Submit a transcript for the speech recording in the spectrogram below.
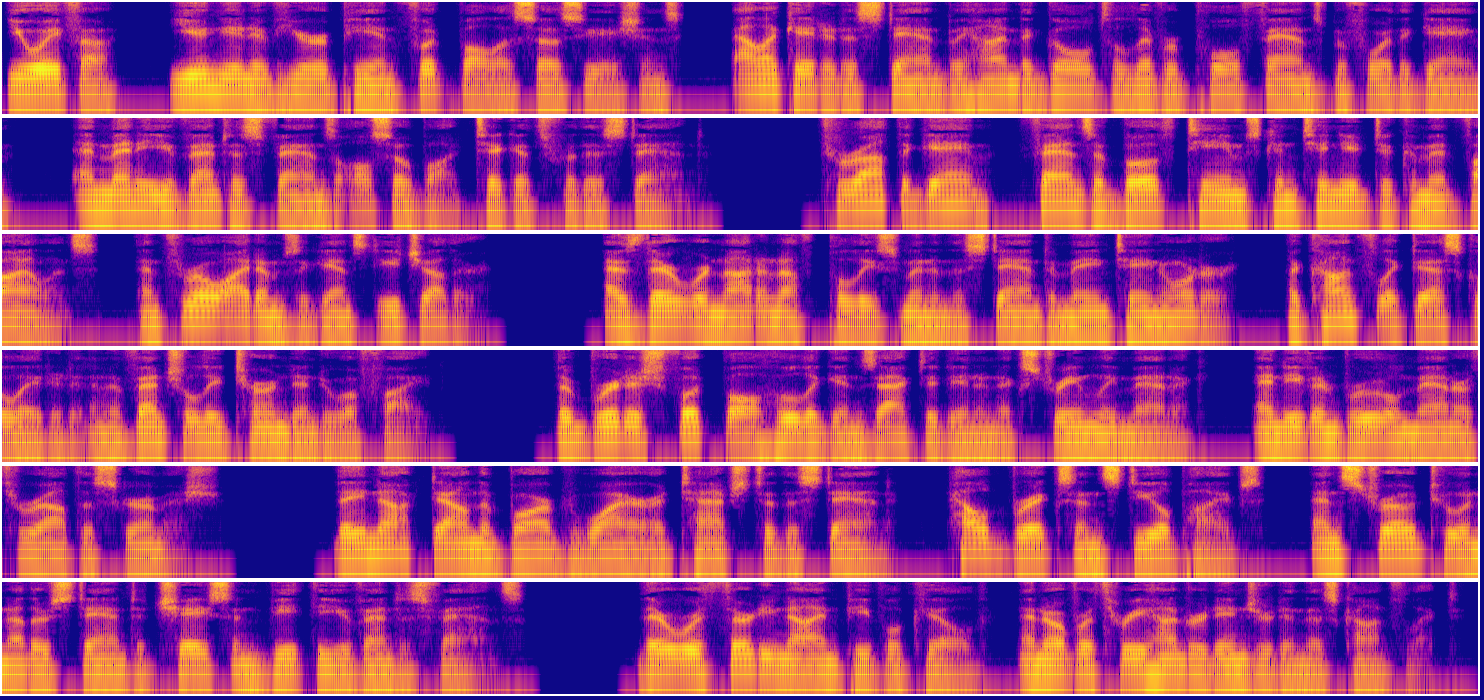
UEFA, Union of European Football Associations, allocated a stand behind the goal to Liverpool fans before the game, and many Juventus fans also bought tickets for this stand. Throughout the game, fans of both teams continued to commit violence and throw items against each other. As there were not enough policemen in the stand to maintain order, the conflict escalated and eventually turned into a fight. The British football hooligans acted in an extremely manic and even brutal manner throughout the skirmish. They knocked down the barbed wire attached to the stand, held bricks and steel pipes, and strode to another stand to chase and beat the Juventus fans. There were 39 people killed, and over 300 injured in this conflict.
